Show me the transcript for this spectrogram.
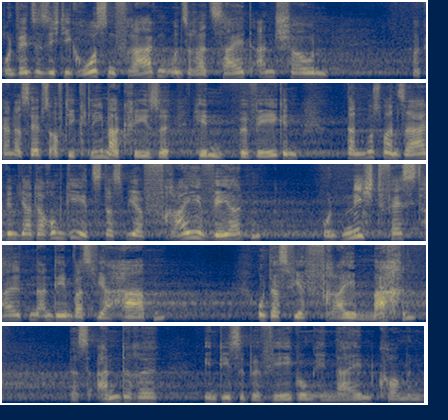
Und wenn Sie sich die großen Fragen unserer Zeit anschauen, man kann das selbst auf die Klimakrise hin bewegen, dann muss man sagen, ja, darum geht es, dass wir frei werden und nicht festhalten an dem, was wir haben und dass wir frei machen, dass andere in diese Bewegung hineinkommen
